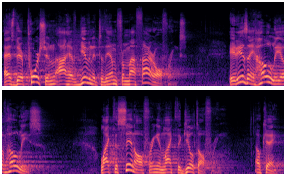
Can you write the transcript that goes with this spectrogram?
As their portion, I have given it to them from my fire offerings. It is a holy of holies, like the sin offering and like the guilt offering. Okay.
